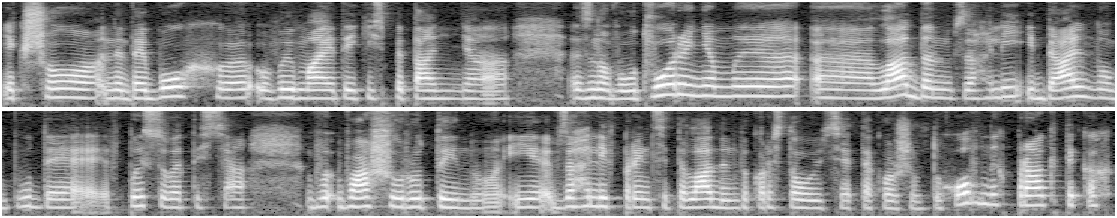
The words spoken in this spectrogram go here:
якщо, не дай Бог, е, ви маєте якісь питання з новоутвореннями. е, Ладан взагалі ідеально буде вписуватися в вашу рутину. І взагалі, в принципі, ладан використовується також і в духовних практиках.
